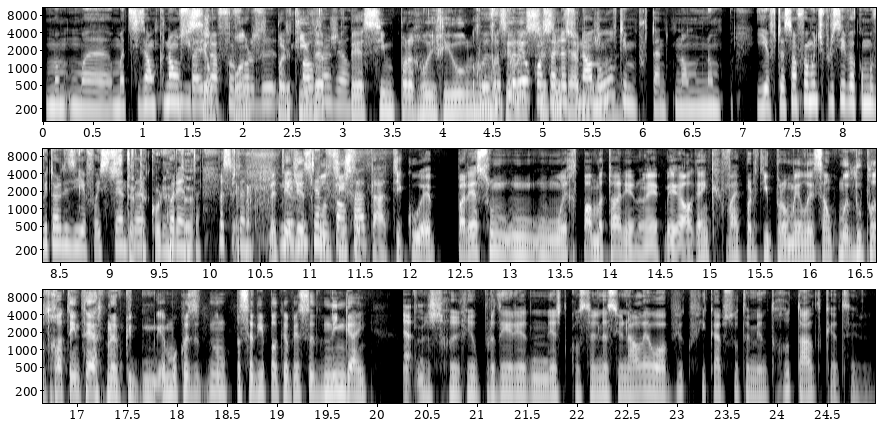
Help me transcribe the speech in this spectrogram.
uma, uma, uma decisão que não Isso seja é um a favor ponto de, de partida Paulo Rangel. péssimo para Rui Rio Rui Rio perdeu o Conselho Nacional no não é? último, portanto, não, não, e a votação foi muito expressiva, como o Vitor dizia, foi 70, 70-40. 40. Mas Portanto, até desse ponto de vista faltado- tático, é, parece um, um- um erro de palmatória, não é? É alguém que vai partir para uma eleição com uma dupla derrota interna, que é uma coisa que não passaria pela cabeça de ninguém. Ah, mas se Rui Rio perder neste Conselho Nacional é óbvio que fica absolutamente derrotado, quer dizer.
